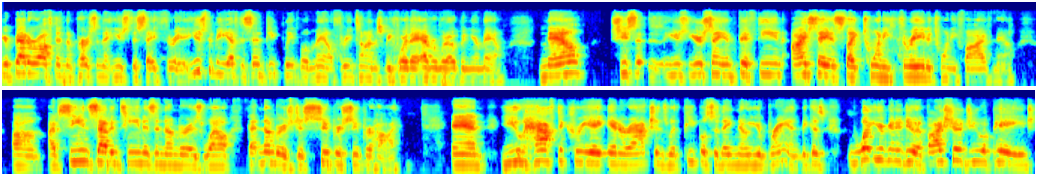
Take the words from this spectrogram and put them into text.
you're better off than the person that used to say three. It used to be you have to send people, mail three times before they ever would open your mail. Now she's you're saying 15 i say it's like 23 to 25 now um, I've seen 17 as a number as well. That number is just super, super high. And you have to create interactions with people so they know your brand. Because what you're going to do, if I showed you a page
